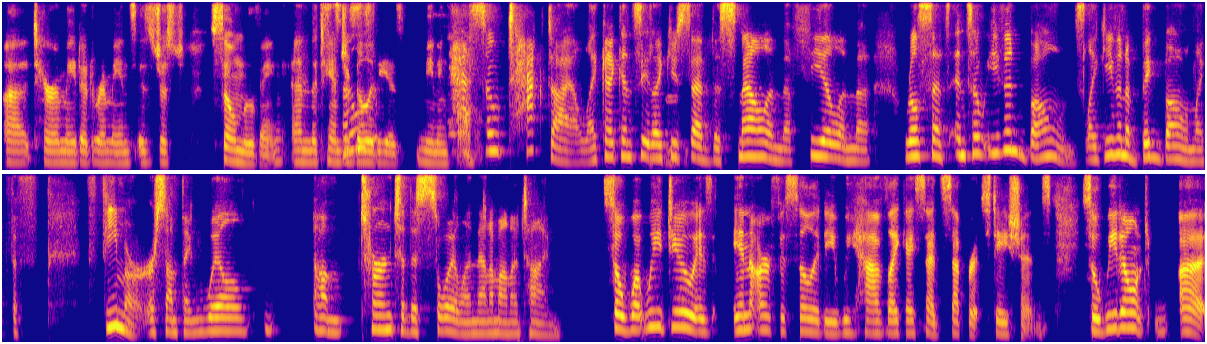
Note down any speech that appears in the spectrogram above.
uh terramated remains is just so moving and the tangibility so, is meaningful yeah, so tactile like i can see like mm-hmm. you said the smell and the feel and the real sense and so even bones like even a big bone like the femur or something will um, turn to the soil in that amount of time so what we do is in our facility, we have, like I said, separate stations. So we don't, uh,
